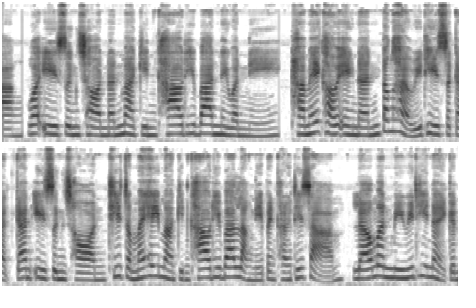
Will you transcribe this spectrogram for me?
าง ว่าอีซึงชอนนั้นมากินข้าวที่บ้านในวันนี้ ทำให้เขาเองนั้นต้องหาวิธีสกัดกั้นอีซึงชอนที่จะไม่ให้มากินข้าวที่บ้านหลังนี้เป็นครั้งที่ 3 แล้วมันมีวิธีไหนกัน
